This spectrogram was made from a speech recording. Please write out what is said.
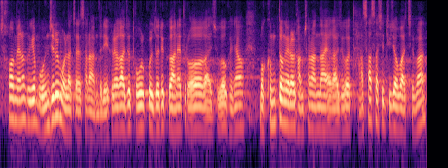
처음에는 그게 뭔지를 몰랐잖아요 사람들이 그래가지고 돌굴들이 그 안에 들어가가지고 그냥 뭐 금덩이를 감춰놨나 해가지고 다 샅샅이 뒤져봤지만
